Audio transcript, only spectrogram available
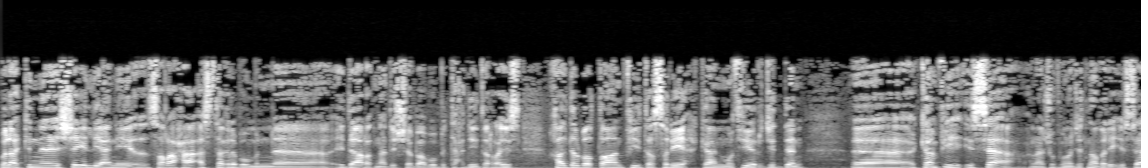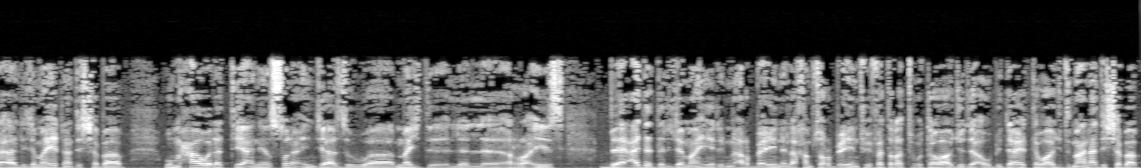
ولكن الشيء اللي يعني صراحة أستغربه من إدارة نادي الشباب وبالتحديد الرئيس خالد البلطان في تصريح كان مثير جدا كان فيه إساءة أنا أشوف من وجهة نظري إساءة لجماهير نادي الشباب ومحاولة يعني صنع إنجاز ومجد للرئيس بعدد الجماهير من 40 إلى 45 في فترة تواجده أو بداية تواجده مع نادي الشباب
